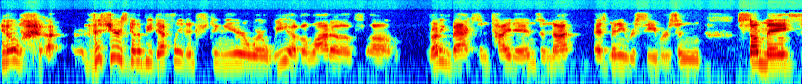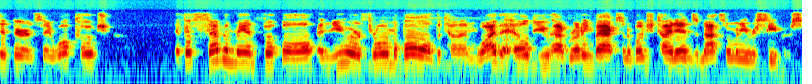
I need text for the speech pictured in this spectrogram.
You know, uh, this year is going to be definitely an interesting year where we have a lot of um, running backs and tight ends and not as many receivers. And some may sit there and say, well, coach, if it's seven man football and you are throwing the ball all the time, why the hell do you have running backs and a bunch of tight ends and not so many receivers?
